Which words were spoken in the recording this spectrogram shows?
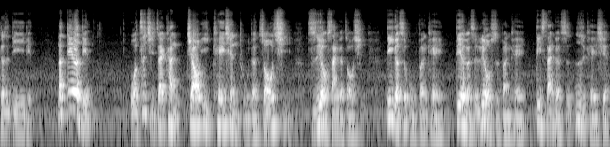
这是第一点。那第二点，我自己在看交易 K 线图的周期。只有三个周期，第一个是五分 K，第二个是六十分 K，第三个是日 K 线。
